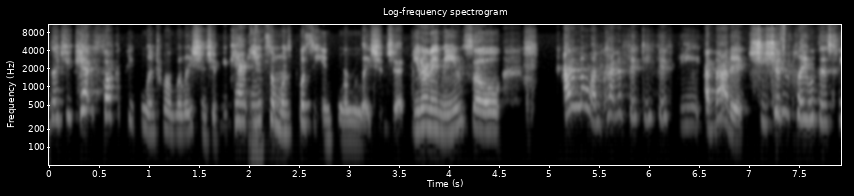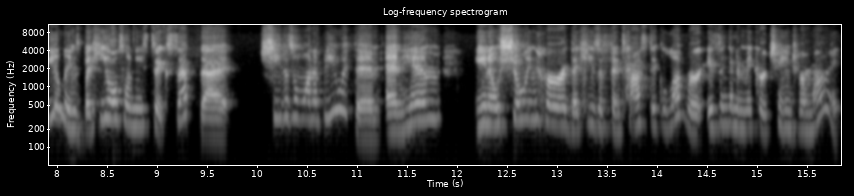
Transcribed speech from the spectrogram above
like you can't fuck people into a relationship. You can't eat someone's pussy into a relationship. You know what i mean? So I don't know. I'm kind of 50 50 about it. She shouldn't play with his feelings, but he also needs to accept that she doesn't want to be with him. And him, you know, showing her that he's a fantastic lover isn't going to make her change her mind.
